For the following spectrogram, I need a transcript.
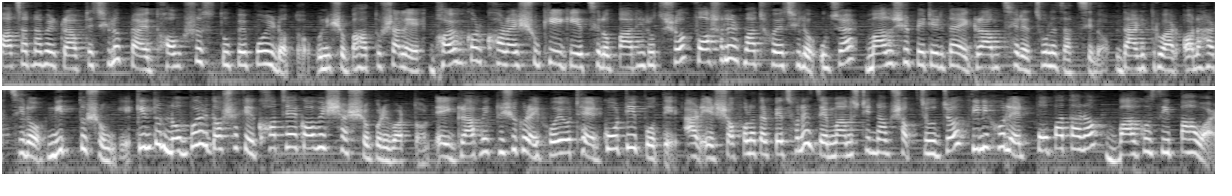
পাচার নামের গ্রামটি ছিল প্রায় ধ্বংসস্তূপে পরিণত। উনিশশো সালে ভয়ঙ্কর খরায় শুকিয়ে গিয়েছিল পানির উৎস। ফসলের মাঠ হয়েছিল উজাড়, মানুষের পেটের দায়ে গ্রাম ছেড়ে চলে যাচ্ছিল। দারিদ্র আর অনাহার ছিল নিত্য সঙ্গী কিন্তু নব্বইয়ের দশকে ঘটে এক অবিশ্বাস্য পরিবর্তন। এই গ্রামে কৃষকরাই হয়ে ওঠেন কোটিপতি, আর এর সফলতার পেছনে যে মানুষটির নাম সবচেয়ে উজ্জ্বল, তিনি হলেন পোপাতারক বাগুজি পাওয়ার।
